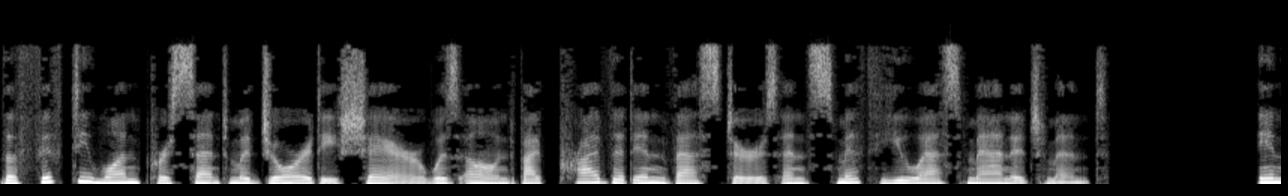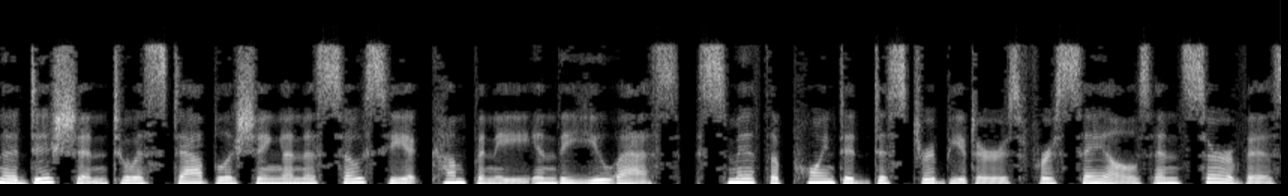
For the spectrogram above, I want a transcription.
The 51% majority share was owned by private investors and Smith U.S. management. In addition to establishing an associate company in the U.S., Smith appointed distributors for sales and service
